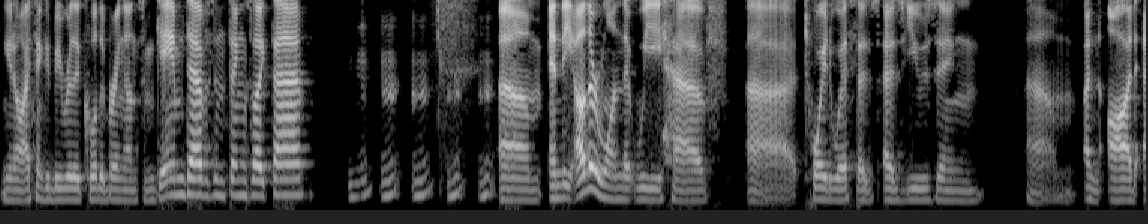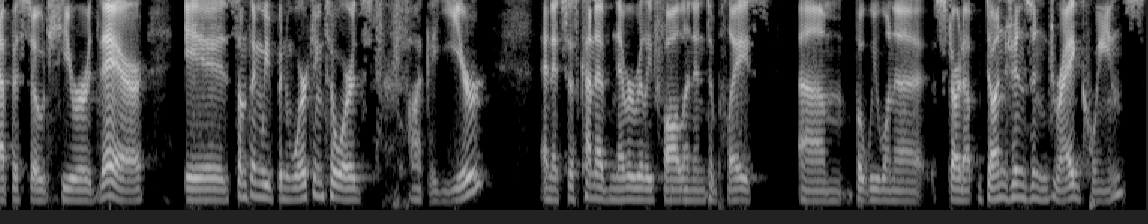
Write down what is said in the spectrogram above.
you know i think it'd be really cool to bring on some game devs and things like that. Mhm, mhm, mhm, mhm, mhm. um, and the other one that we have uh, toyed with as as using um, an odd episode here or there is something we've been working towards for fuck a year and it's just kind of never really fallen into place um, but we want to start up dungeons and drag queens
